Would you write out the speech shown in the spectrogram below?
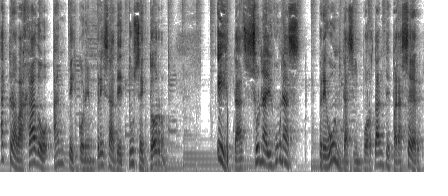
¿Ha trabajado antes con empresas de tu sector? Estas son algunas preguntas importantes para hacer.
